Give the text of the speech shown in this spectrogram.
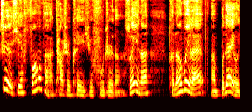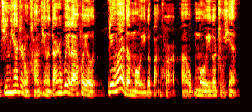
这些方法它是可以去复制的。所以呢，可能未来啊不再有今天这种行情了，但是未来会有另外的某一个板块啊，某一个主线。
